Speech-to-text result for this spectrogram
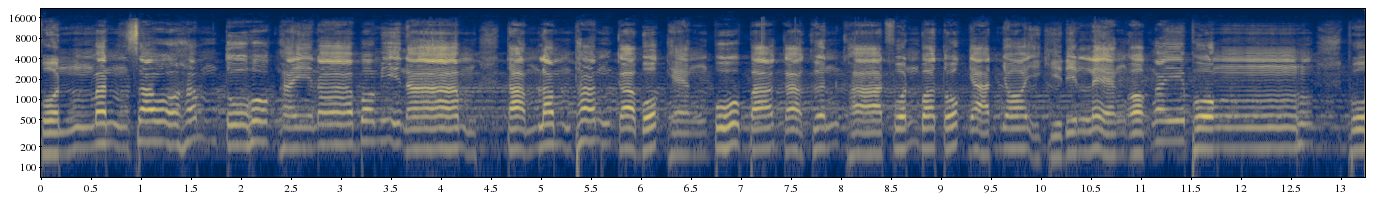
ฝนมันเศร้าห้ำตัวหกให้นาบ่มีน้ำตามลำท่านกะบกแห่งปูปากะเกินขาดฝนบ่ตกหยาดย้อยขี้ดินแหลงออกไงพง ผู้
